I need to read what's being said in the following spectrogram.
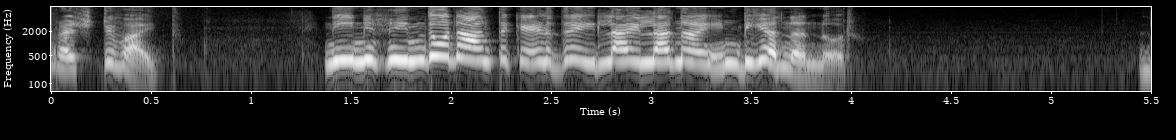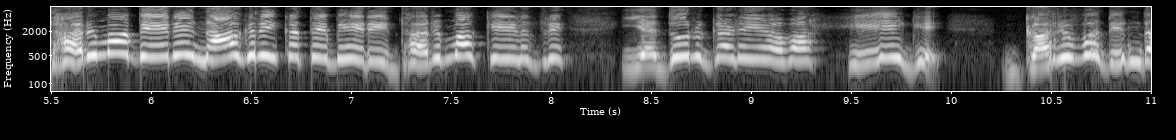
ಭ್ರಷ್ಟವಾಯಿತು. ನೀನು ಹಿಂದೂನಾ ಅಂತ ಕೇಳಿದ್ರೆ ಇಲ್ಲ ಇಲ್ಲ, ನಾ ಇಂಡಿಯನ್ ಅನ್ನೋರು. ಧರ್ಮ ಬೇರೆ, ನಾಗರಿಕತೆ ಬೇರೆ. ಧರ್ಮ ಕೇಳಿದ್ರೆ ಎದುರುಗಡೆಯವ ಹೇಗೆ ಗರ್ವದಿಂದ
